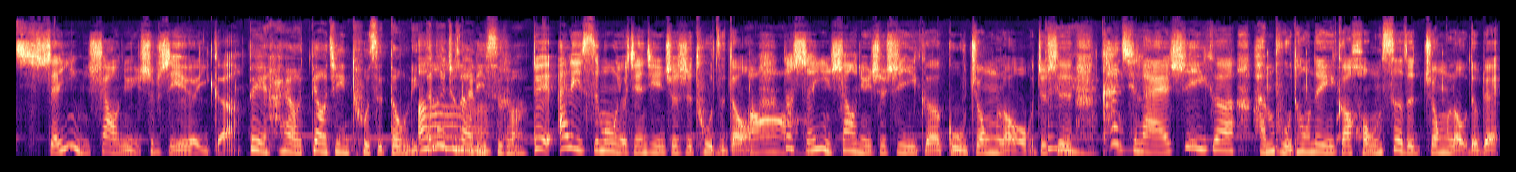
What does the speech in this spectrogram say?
神隐少女是不是也有一个？对，还有掉进兔子洞里，那就是爱丽丝的吗？对，《爱丽丝梦游仙境》就是兔子洞。那神隐少女就是一个古钟楼，就是看起来是一个很普通的一个红色的钟楼，对不对？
